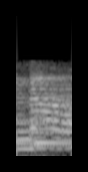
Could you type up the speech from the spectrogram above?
the.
